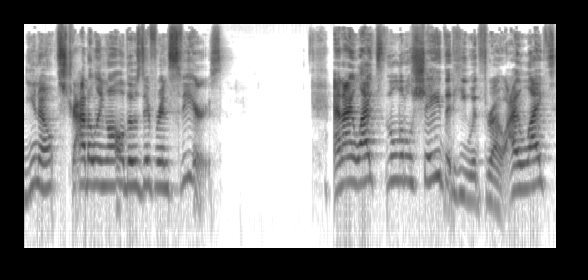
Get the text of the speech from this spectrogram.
you know, straddling all those different spheres. And I liked the little shade that he would throw. I liked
